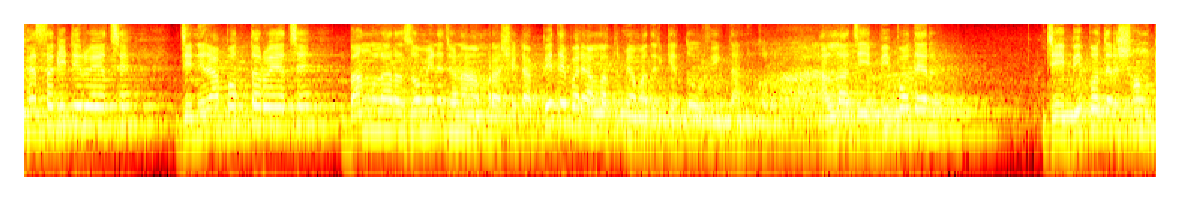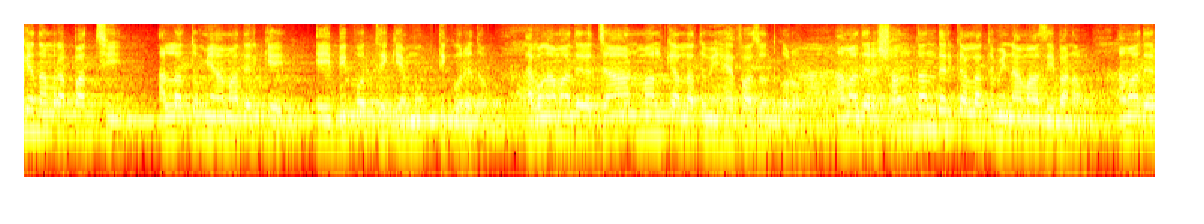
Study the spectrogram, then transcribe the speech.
ফ্যাসিলিটি রয়েছে, যে নিরাপত্তা রয়েছে, বাংলার জমিনে যেন আমরা সেটা পেতে পারি, আল্লাহ তুমি আমাদেরকে তৌফিক দান করো। আল্লাহ যে বিপদের যে বিপদের সংকেত আমরা পাচ্ছি, আল্লাহ তুমি আমাদেরকে এই বিপদ থেকে মুক্তি করে দাও এবং আমাদের জান মালকে আল্লাহ তুমি হেফাজত করো। আমাদের সন্তানদেরকে আল্লাহ তুমি নামাজি বানাও। আমাদের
